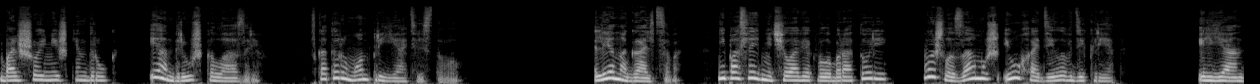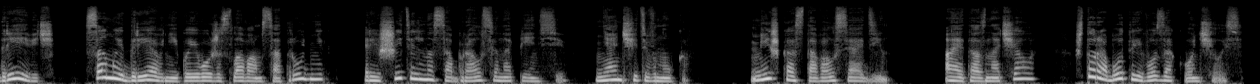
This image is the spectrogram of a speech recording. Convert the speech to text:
большой Мишкин друг, и Андрюшка Лазарев, с которым он приятельствовал. Лена Гальцева, не последний человек в лаборатории, вышла замуж и уходила в декрет. Илья Андреевич, самый древний, по его же словам, сотрудник, решительно собрался на пенсию, нянчить внуков. Мишка оставался один. А это означало, что работа его закончилась.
